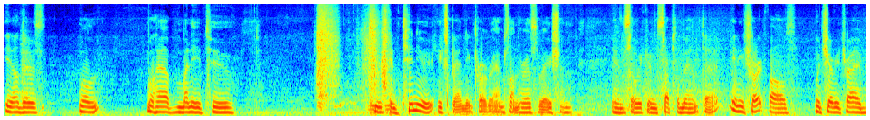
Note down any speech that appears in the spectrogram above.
you know, there's we'll we'll have money to to continue expanding programs on the reservation, and so we can supplement uh, any shortfalls which every tribe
